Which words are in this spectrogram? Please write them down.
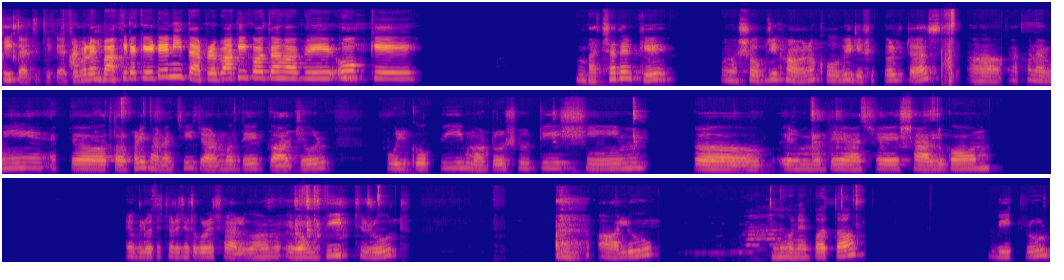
ঠিক আছে ঠিক আছে। এবার আমি বাকিটা কেটে নিই তারপরে বাকি কথা হবে। ওকে বাচ্চাদেরকে সবজি খাওয়ানো খুবই ডিফিকাল্ট টাস্ক এখন আমি একটা তরকারি বানাচ্ছি, যার মধ্যে গাজর, ফুলকপি, মটরশুঁটি, শিম এর মধ্যে আছে শালগম এগুলোতে ছোটো ছোটো করে শালগম এবং বিটরুট, আলু ধনে ধনেপাতা, বিটরুট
